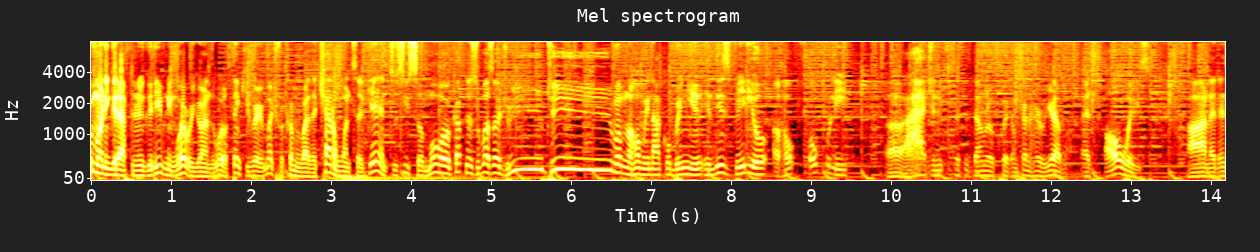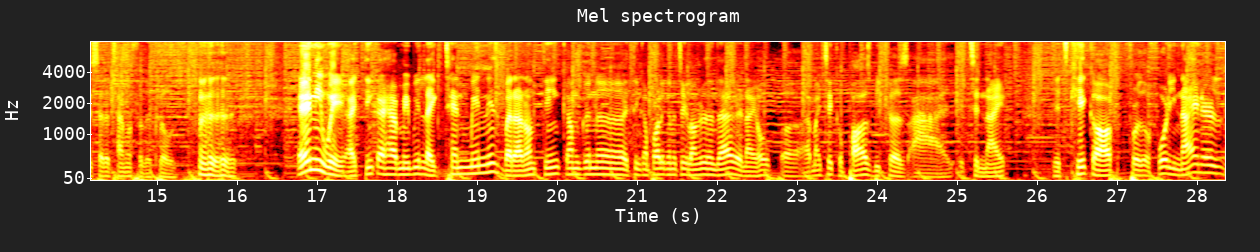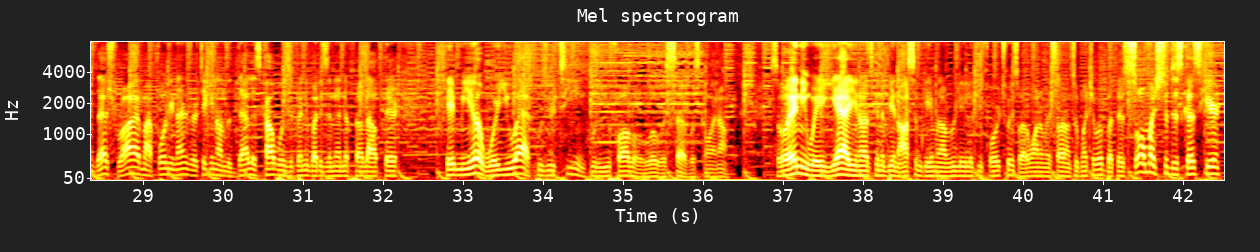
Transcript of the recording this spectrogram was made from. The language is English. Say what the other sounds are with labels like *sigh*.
Good morning, good afternoon, good evening, wherever you are in the world. Thank you very much for coming by the channel once again to see some more Captain Tsubasa Dream Team. I'm the homie Naco bringing you in this video. Uh, ho- hopefully, uh, I just need to set this down real quick. I'm trying to hurry up, as always. Ah, and I didn't set a timer for the close. *laughs* anyway, I think I have maybe like 10 minutes, but I don't think I'm gonna. I think I'm probably gonna take longer than that, and I hope uh, I might take a pause because uh, tonight. It's kickoff for the 49ers. That's right. My 49ers are taking on the Dallas Cowboys. If anybody's an NFL out there, hit me up. Where you at? Who's your team? Who do you follow? Well, what's up? What's going on? So anyway, yeah, you know, it's going to be an awesome game, and I'm really looking forward to it. So I don't want to miss out on too much of it. But there's so much to discuss here.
